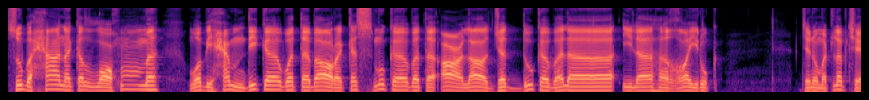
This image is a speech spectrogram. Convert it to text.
સુબહાનકલ્લાહુમ્મ وبحمدك وتبارك اسمك وتعالى جدك ولا إله غيرك જેનો મતલબ છે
